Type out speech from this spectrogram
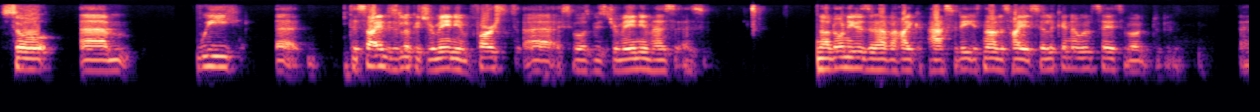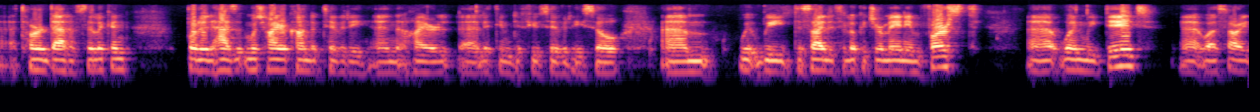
So um, we uh, decided to look at germanium first, uh, I suppose, because germanium has, has not only does it have a high capacity, it's not as high as silicon, I will say, it's about a third that of silicon, but it has much higher conductivity and a higher uh, lithium diffusivity. So um, we, we decided to look at germanium first. Uh, when we did, uh, well, sorry,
